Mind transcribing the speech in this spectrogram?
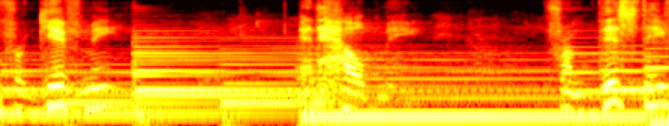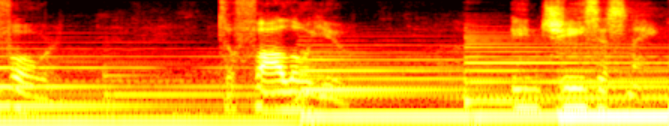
Forgive me and help me from this day forward to follow you. In Jesus' name.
